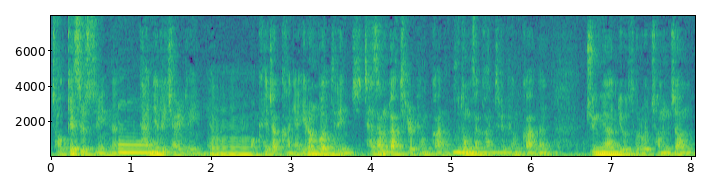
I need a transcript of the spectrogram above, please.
적게 쓸 수 있는 음. 단열이 잘 돼 있냐, 음. 뭐 쾌적하냐 이런 것들이 이제 자산 가치를 평가하는 부동산 가치를 평가하는 중요한 요소로 점점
